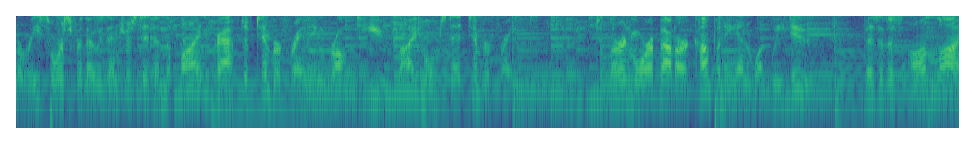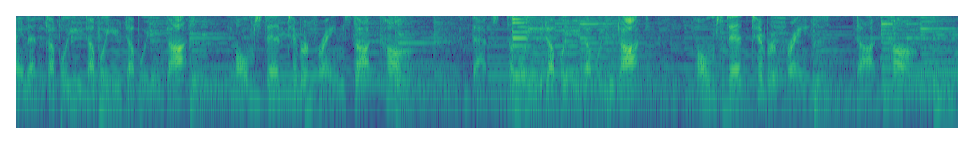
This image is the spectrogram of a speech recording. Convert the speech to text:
a resource for those interested in the fine craft of timber framing brought to you by Homestead Timber Frames. To learn more about our company and what we do, visit us online at www.homesteadtimberframes.com. That's www.homesteadtimberframes.com.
